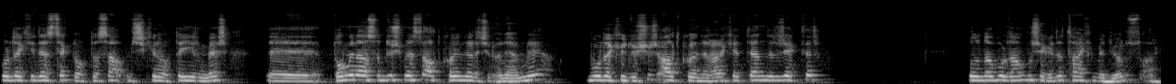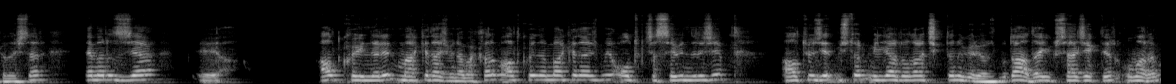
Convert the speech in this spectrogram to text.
Buradaki destek noktası 62.25. E, dominansın düşmesi altcoin'ler için önemli. Buradaki düşüş altcoin'leri hareketlendirecektir. Bunu da buradan bu şekilde takip ediyoruz arkadaşlar. Hemen hızlıca e, altcoin'lerin market hacmine bakalım. Altcoin'lerin market hacmi oldukça sevindirici. 674 milyar dolara çıktığını görüyoruz. Bu daha da yükselecektir umarım.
